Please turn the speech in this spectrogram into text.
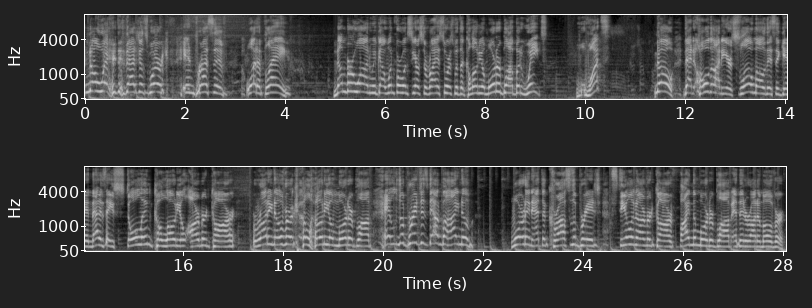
No way did that just work! Impressive! What a play! Number one, we've got 141 CR Psoriasaurus with a Colonial Mortar Blob, but wait! What? No, that hold on here, slow-mo this again. That is a stolen colonial armored car running over a colonial mortar blob, and the bridge is down behind him. Warden had to cross the bridge, steal an armored car, find the mortar blob, and then run him over.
